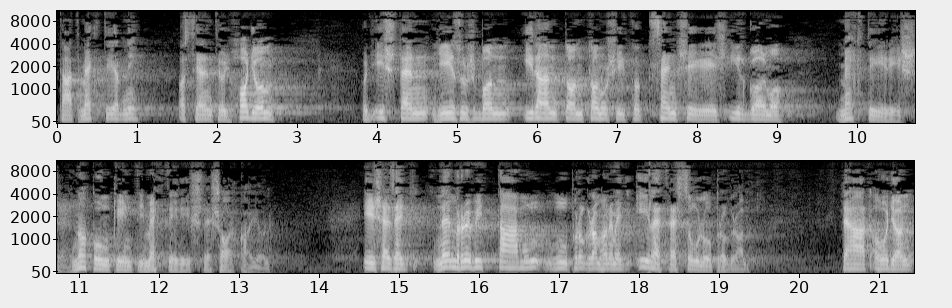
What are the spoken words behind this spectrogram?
Tehát megtérni azt jelenti, hogy hagyom, hogy Isten Jézusban irántam tanúsított szentsége és irgalma megtérésre, naponkénti megtérésre sarkaljon. És ez egy nem rövid távú program, hanem egy életre szóló program. Tehát ahogyan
